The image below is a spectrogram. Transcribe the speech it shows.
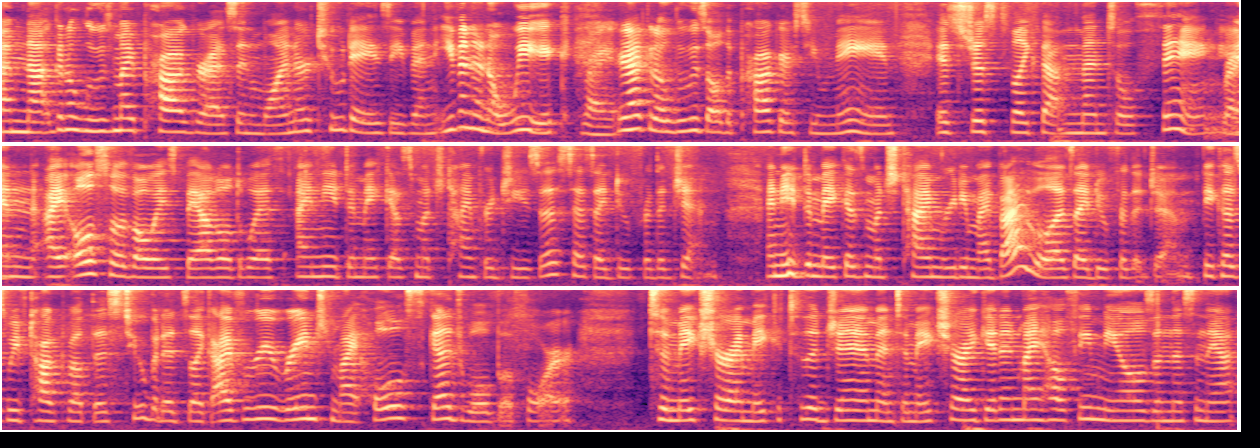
I'm not going to lose my progress in one or two days, even even in a week. Right. You're not going to lose all the progress you made. It's just like that mental thing. Right. And I also have always battled with I need to make as much time for Jesus as I do for the gym. I need to make as much time reading my Bible as I do for the gym because we've talked about this too. But it's like I've rearranged my whole schedule before to make sure I make it to the gym and to make sure I get in my healthy meals and this and that.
